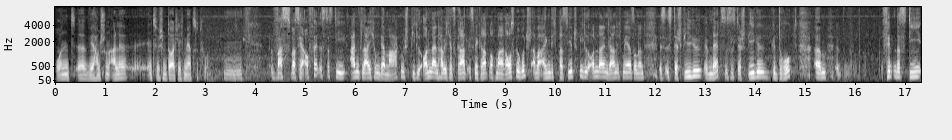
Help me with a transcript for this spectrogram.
Und äh, wir haben schon alle inzwischen deutlich mehr zu tun. Mhm. Was, was ja auffällt, ist, dass die Angleichung der Marken Spiegel Online habe ich jetzt gerade ist mir gerade noch mal rausgerutscht, aber eigentlich passiert Spiegel Online gar nicht mehr, sondern es ist der Spiegel im Netz, es ist der Spiegel gedruckt. Ähm, finden das die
